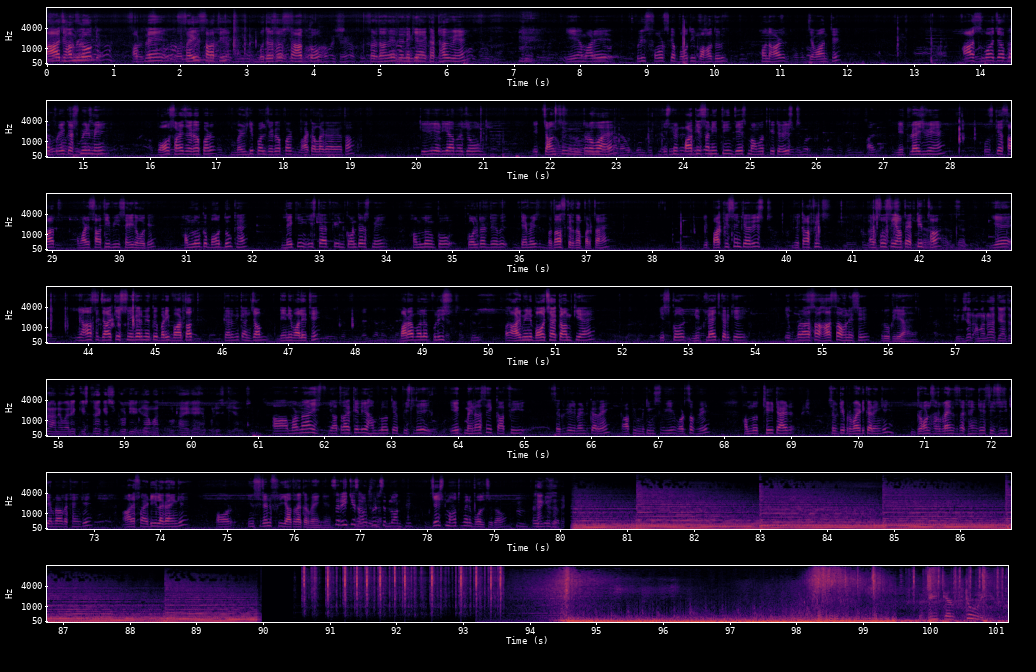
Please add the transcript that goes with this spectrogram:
आज हम लोग अपने सही साथी मुदरसर साहब को श्रद्धांजलि देने के यहाँ इकट्ठा हुए हैं। ये हमारे पुलिस फोर्स के बहुत ही बहादुर, होनहार जवान थे। आज सुबह जब पूरे कश्मीर में बहुत सारी जगह पर मल्टीपल जगह पर नाका लगाया गया था। किसी एरिया में जो एक चांसिंग इंटर हुआ है, जिसमें पाकिस्तानी तीन जैश मोहम्मद के टेररिस्ट न्यूट्रलाइज हुए हैं। उसके साथ हमारे साथी भी शहीद हो गए। हम लोगों को बहुत दुख है, लेकिन इस टाइप के इनकाउंटर्स में हम लोगों को कोल्टर डैमेज बर्दाश्त करना पड़ता है। ये पाकिस्तानी टेररिस्ट जो काफ़ी अरसों से यहाँ पे एक्टिव था, ये यहाँ से जाके श्रीनगर में कोई बड़ी वारदात करने का अंजाम देने वाले थे। बारामूला पुलिस और आर्मी ने बहुत अच्छा काम किया है। इसको न्यूट्रलाइज करके एक बड़ा सा हादसा होने से रोक लिया है। क्योंकि सर अमरनाथ यात्रा आने वाले किस तरह के सिक्योरिटी इकदाम उठाए गए हैं पुलिस की जानब से? अमरनाथ यात्रा के लिए हम लोग पिछले एक महीना से काफ़ी सिक्योरिटी इवेंट कर रहे हैं। काफ़ी मीटिंग्स भी है व्हाट्सअप हुए। हम लोग थ्री टायर सिक्योरिटी प्रोवाइड करेंगे। ड्रोन सर्वेलाइंस रखेंगे सीसीटीवी कैमरा रखेंगे आरएफआईडी लगाएँगे। और इंसिडेंट फ्री यात्रा करवाएँगे। सर ये किस आउटफिट से बिलोंग थे। जस्ट महत्व मैंने बोल चुका हूँ। Thank you sir stories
